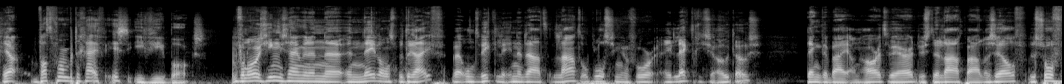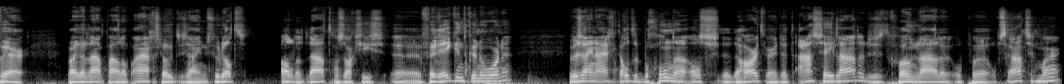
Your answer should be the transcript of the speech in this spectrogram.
Ja. Wat voor een bedrijf is EVBox? Van origine zijn we een, een Nederlands bedrijf. Wij ontwikkelen inderdaad laadoplossingen voor elektrische auto's. Denk daarbij aan hardware, dus de laadpalen zelf, de software waar de laadpalen op aangesloten zijn, zodat alle laadtransacties uh, verrekend kunnen worden. We zijn eigenlijk altijd begonnen als de hardware, het AC-laden. Dus het gewoon laden op, uh, op straat, zeg maar.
